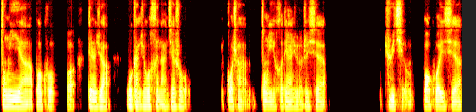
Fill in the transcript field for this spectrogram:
综艺啊，包括电视剧啊，我感觉我很难接受国产综艺和电视剧的这些剧情，包括一些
